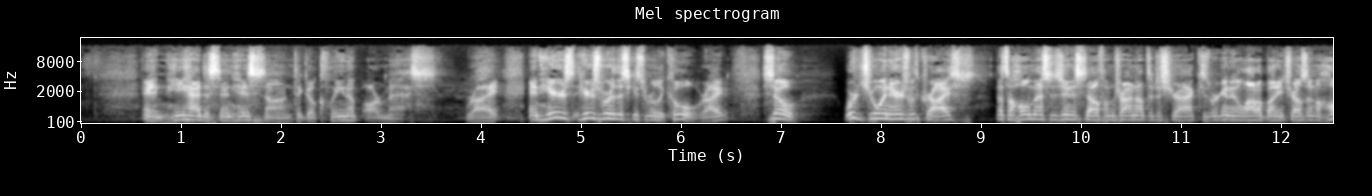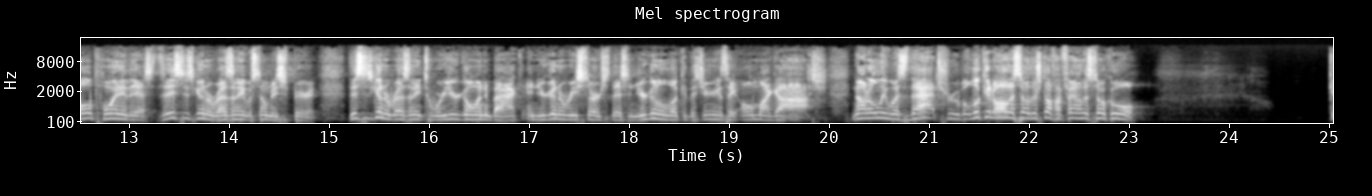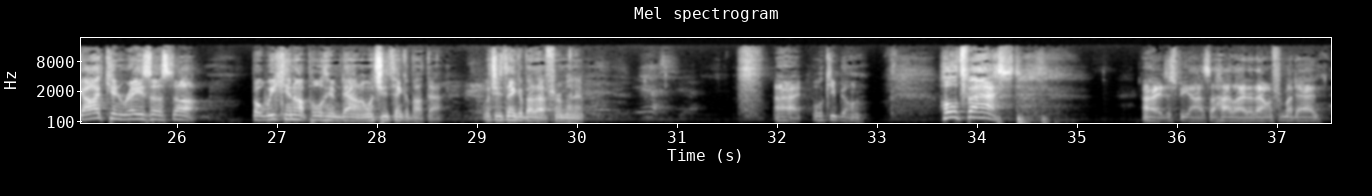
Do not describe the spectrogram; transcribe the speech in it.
and he had to send his son to go clean up our mess, right? And here's, here's where this gets really cool, right? So we're joint heirs with Christ. That's a whole message in itself. I'm trying not to distract because we're getting a lot of bunny trails. And the whole point of this, this is going to resonate with somebody's spirit. This is going to resonate to where you're going back and you're going to research this and you're going to look at this and you're going to say, oh my gosh, not only was that true, but look at all this other stuff I found that's so cool. God can raise us up, but we cannot pull him down. I want you to think about that. I want you to think about that for a minute. All right, we'll keep going. Hold fast. All right, just be honest, I highlighted that one for my dad.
